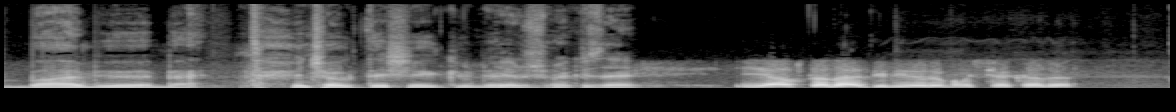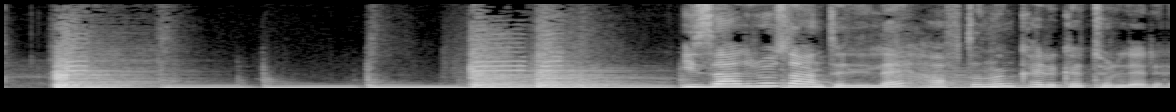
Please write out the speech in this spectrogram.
Barbie ve ben. Çok teşekkürler. Görüşmek üzere. İyi haftalar diliyorum. Hoşçakalın. İzel Rozental ile Haftanın Karikatürleri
